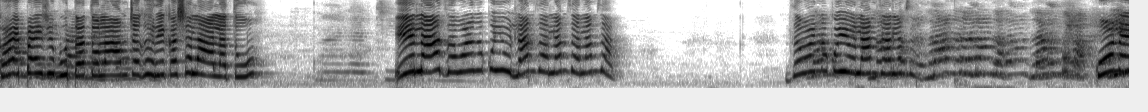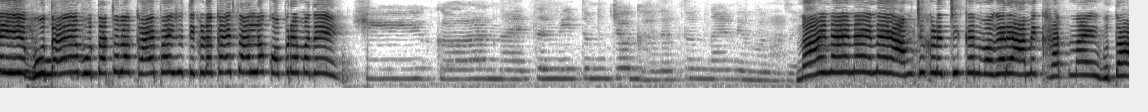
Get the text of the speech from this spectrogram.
काय पाहिजे भूता? तुला आमच्या घरी कशाला आला तू? ए ला जवळ नको येऊ. लांब जा लांब जा लांब जा. जवळ नको येऊ. लांब जा लांब जा. कोण आहे? हे? भूत आहे भूता. तुला काय पाहिजे? तिकडं काय चाललं कोपऱ्यामध्ये? नाही नाही निघून जाईन. नाही नाही नाही नाही आमच्याकडे चिकन वगैरे आम्ही खात नाही भूता.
